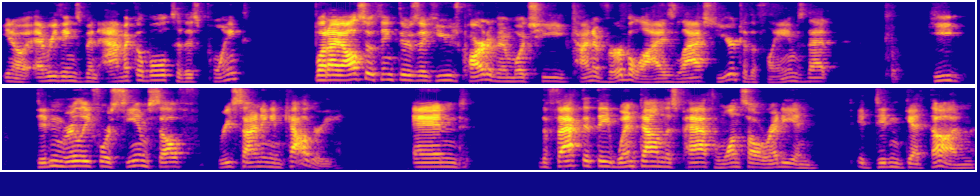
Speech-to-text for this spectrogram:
you know everything's been amicable to this point but I also think there's a huge part of him, which he kind of verbalized last year to the Flames, that he didn't really foresee himself re signing in Calgary. And the fact that they went down this path once already and it didn't get done,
